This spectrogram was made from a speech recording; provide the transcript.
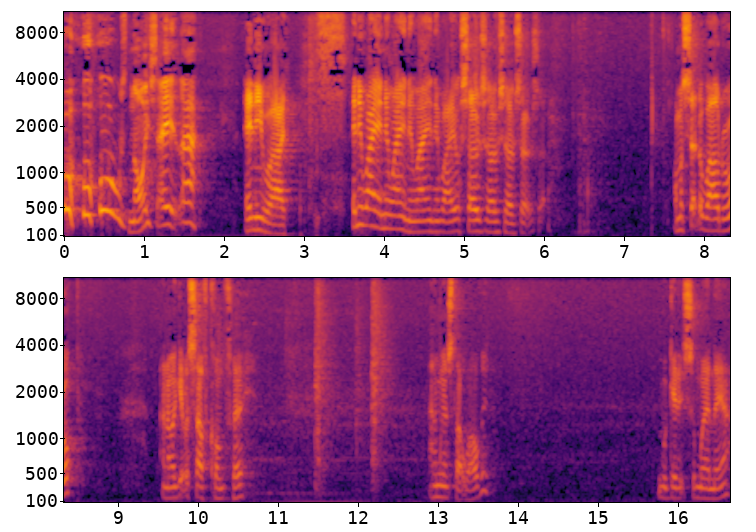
It's nice, ain't that? Anyway, anyway, anyway, anyway, anyway, oh, so, so, so, so, so. I'm gonna set the welder up and I'm gonna get myself comfy. I'm gonna start welding. We'll get it somewhere near.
